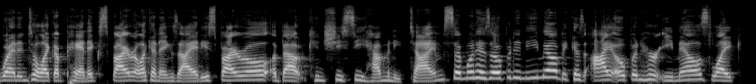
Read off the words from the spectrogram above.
went into like a panic spiral, like an anxiety spiral about can she see how many times someone has opened an email? Because I open her emails like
